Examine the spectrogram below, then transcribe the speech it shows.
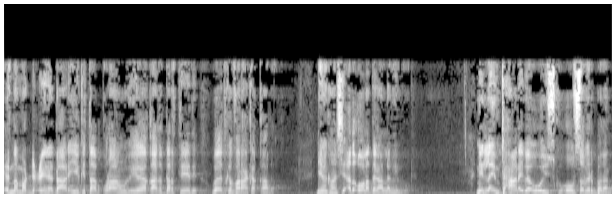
cidna ma dhicine dhaar iyo kitaab qur'aan igaga qaata darteede wadaadka farha ka qaada. Nimankan si adag la dagaalamay buui nin la imtixaanay baa uweysku oo sabir badan.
